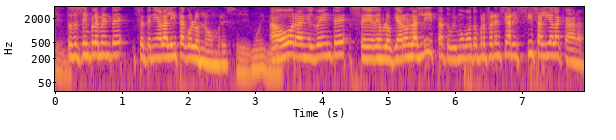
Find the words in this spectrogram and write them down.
entonces simplemente se tenía la lista con los nombres. muy bien. Ahora en el 20 se desbloquearon las listas, tuvimos voto preferencial y sí salía la cara.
